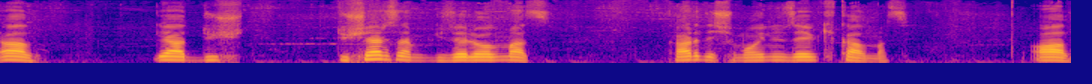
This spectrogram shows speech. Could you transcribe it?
Al. Ya düş düşersem güzel olmaz. Kardeşim oyunun zevki kalmaz. Al.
